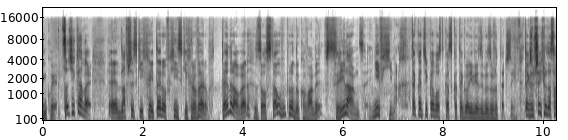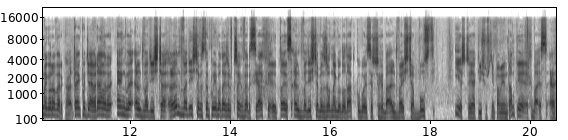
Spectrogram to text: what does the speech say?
dziękuję. Co ciekawe, e, dla wszystkich hejterów chińskich rowerów, ten rower został wyprodukowany w Sri Lance, nie w Chinach. Taka ciekawostka z kategorii wiedzy bezużytecznej. Także przejdźmy do samego rowerka. Tak jak powiedziałem, rower Engwe L20. L20 występuje bodajże w trzech wersjach. E, To jest L20 bez żadnego dodatku, bo jest jeszcze chyba L20 Boost i jeszcze jakiś, już nie pamiętam, chyba SE.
